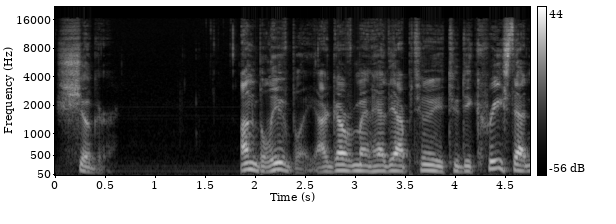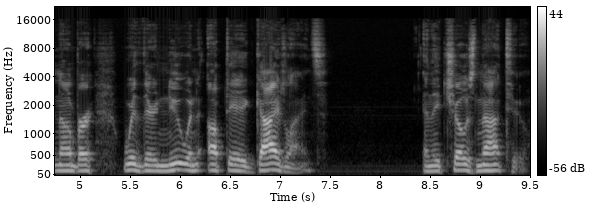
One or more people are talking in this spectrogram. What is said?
sugar. Unbelievably, our government had the opportunity to decrease that number with their new and updated guidelines, and they chose not to.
